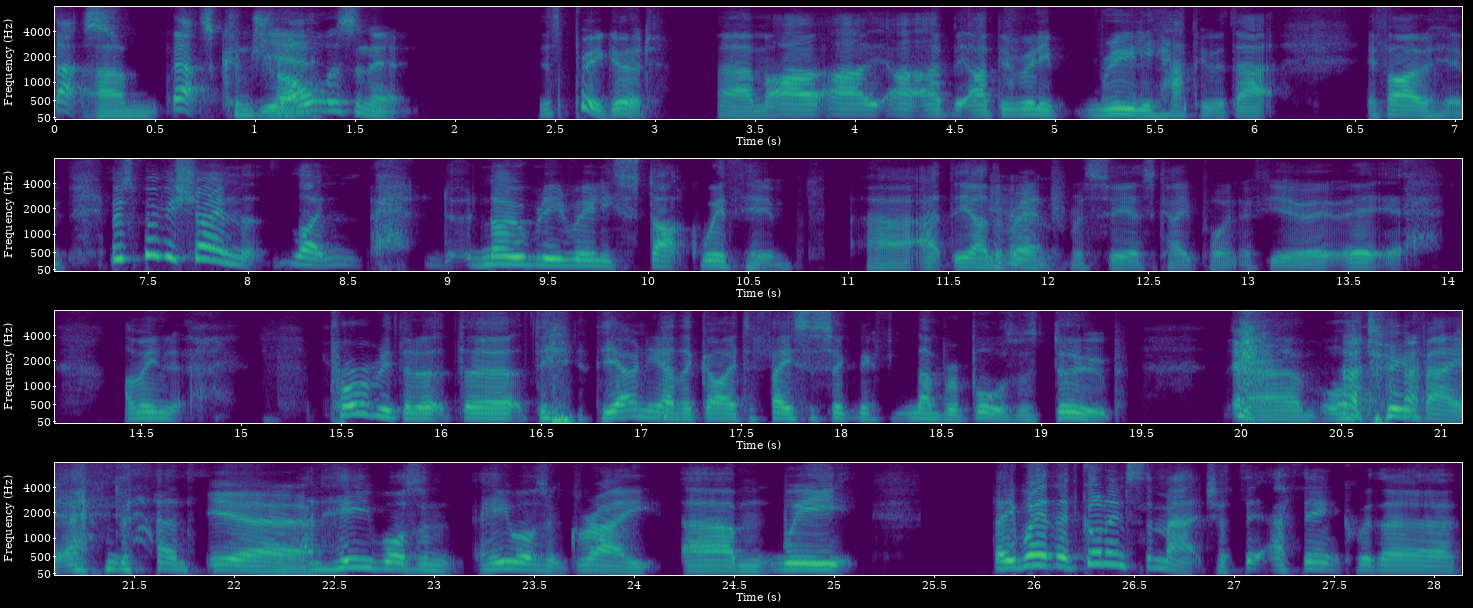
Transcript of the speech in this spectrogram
That's um, that's control, yeah. isn't it? It's pretty good. Um, I, I, I'd be, I'd be really, really happy with that if I were him. It was a bit of a shame that like nobody really stuck with him uh, at the other yeah. end from a CSK point of view. It, it, I mean, probably the, the, the the only other guy to face a significant number of balls was Doob um, or Dubé, and, and, yeah, and he wasn't he wasn't great. Um, we they went they've gone into the match. I, th- I think with a,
